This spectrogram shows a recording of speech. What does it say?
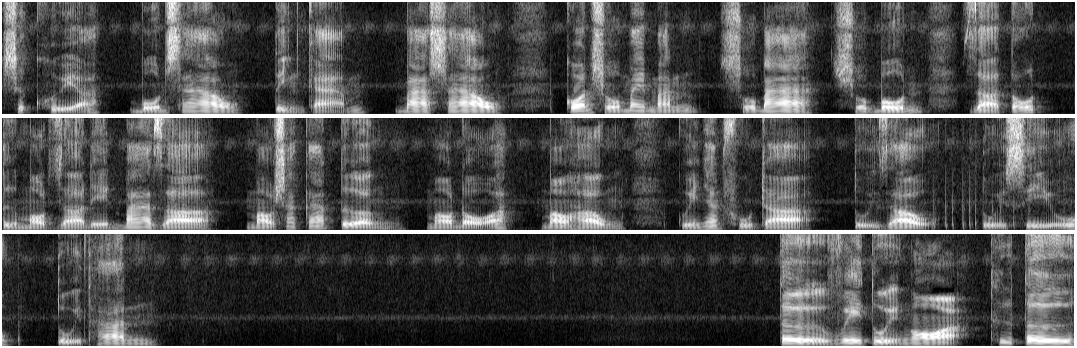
sức khỏe 4 sao, tình cảm 3 sao, con số may mắn số 3, số 4, giờ tốt từ 1 giờ đến 3 giờ, màu sắc cát tường, màu đỏ, màu hồng, quý nhân phù trợ, tuổi dậu, tuổi sửu, tuổi thân. Tử vi tuổi ngọ thứ tư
